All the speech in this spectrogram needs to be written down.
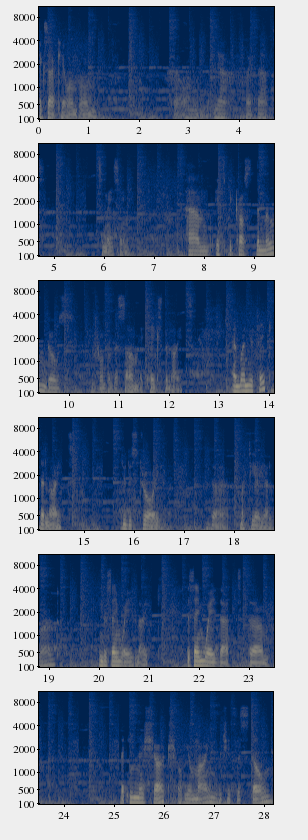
Exactly on on uh, on yeah like that. It's amazing. And it's because the moon goes in front of the sun it takes the light. And when you take the light you destroy the material world. In the same way like the same way that the, um, the inner church of your mind, which is the stone,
